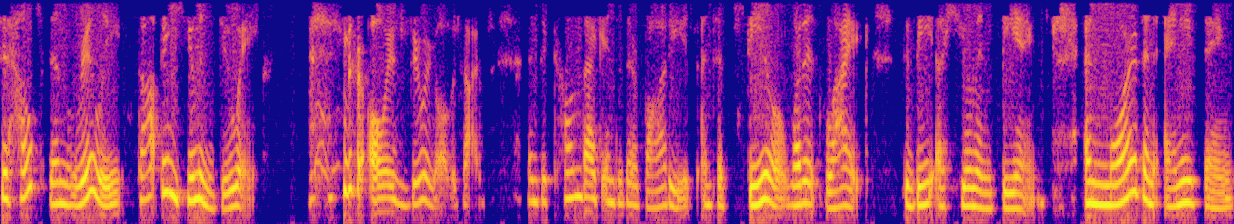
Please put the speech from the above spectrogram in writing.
to help them really stop being human doings they're always doing all the time. And to come back into their bodies and to feel what it's like to be a human being. And more than anything,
